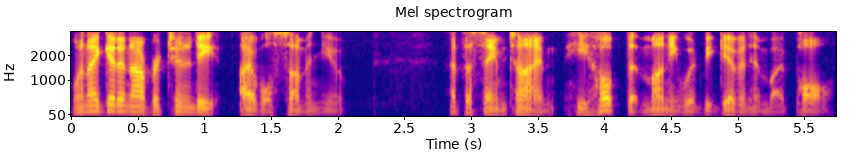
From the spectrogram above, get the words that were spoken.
When I get an opportunity, I will summon you. At the same time, he hoped that money would be given him by Paul.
